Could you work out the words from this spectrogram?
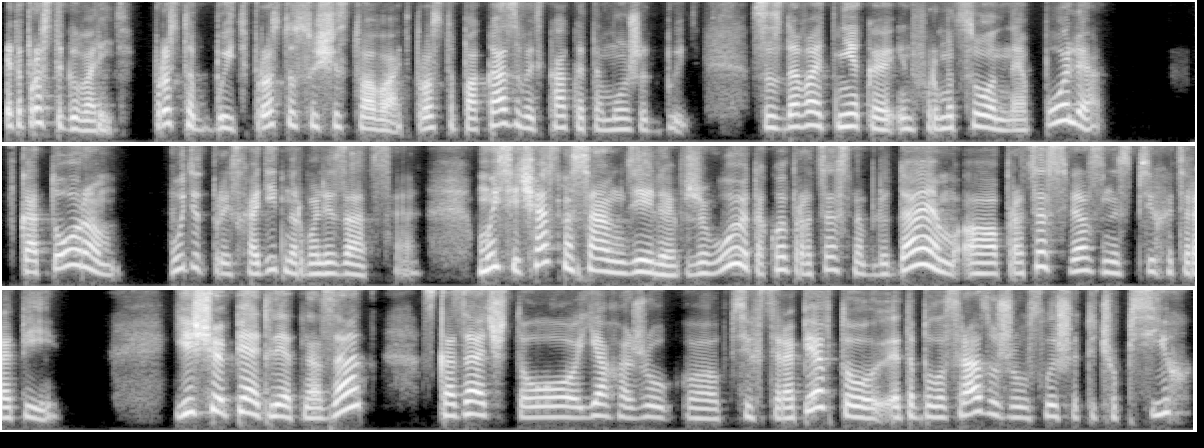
это просто говорить, просто быть, просто существовать, просто показывать, как это может быть. Создавать некое информационное поле, в котором будет происходить нормализация. Мы сейчас на самом деле вживую такой процесс наблюдаем, а, процесс, связанный с психотерапией. Еще пять лет назад сказать, что я хожу к психотерапевту, это было сразу же услышать, ты что, псих?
